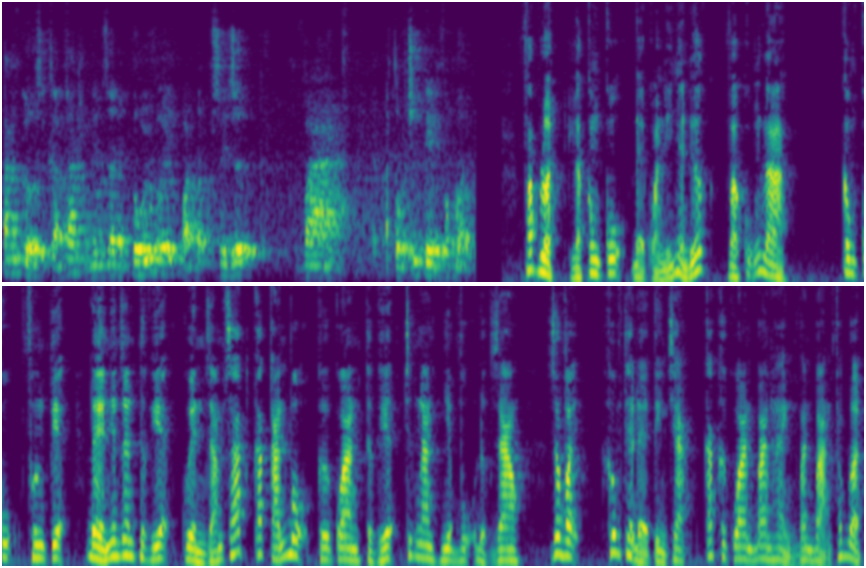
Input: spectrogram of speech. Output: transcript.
tăng cường sự giám sát của nhân dân đối với hoạt động xây dựng và tổ chức thi hành pháp luật. Pháp luật là công cụ để quản lý nhà nước và cũng là công cụ phương tiện để nhân dân thực hiện quyền giám sát các cán bộ cơ quan thực hiện chức năng nhiệm vụ được giao do vậy không thể để tình trạng các cơ quan ban hành văn bản pháp luật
